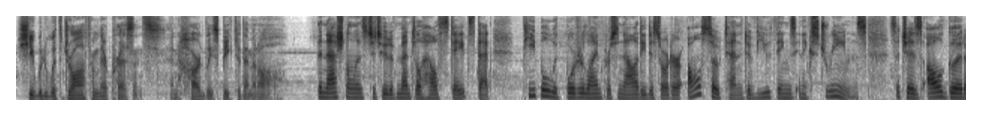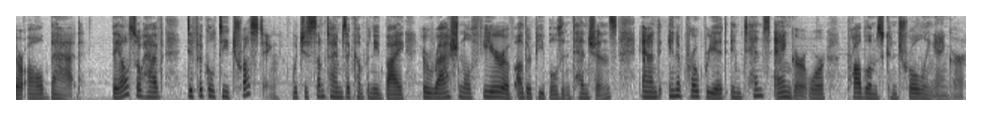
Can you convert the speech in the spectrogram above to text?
she would withdraw from their presence and hardly speak to them at all. The National Institute of Mental Health states that people with borderline personality disorder also tend to view things in extremes, such as all good or all bad. They also have difficulty trusting, which is sometimes accompanied by irrational fear of other people's intentions and inappropriate, intense anger or problems controlling anger.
